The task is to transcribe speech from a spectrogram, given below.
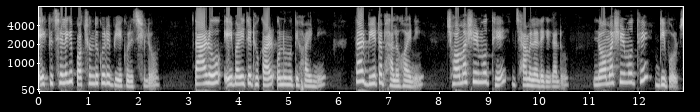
একটি ছেলেকে পছন্দ করে বিয়ে করেছিল। তারও এই বাড়িতে ঢোকার অনুমতি হয়নি। তার বিয়েটা ভালো হয়নি। ছ মাসের মধ্যে ঝামেলা লেগে গেল। ন মাসের মধ্যে ডিভোর্স।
